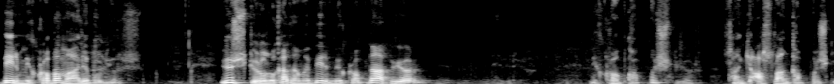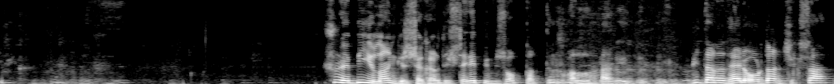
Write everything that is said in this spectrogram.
Bir mikroba mağlup oluyoruz. 100 kiloluk adamı bir mikrop ne yapıyor? Mikrop kapmış diyor. Sanki aslan kapmış gibi. Şuraya bir yılan girse kardeşler hepimizi hoplattırır vallahi. bir tane de hele oradan çıksa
